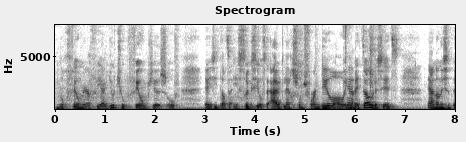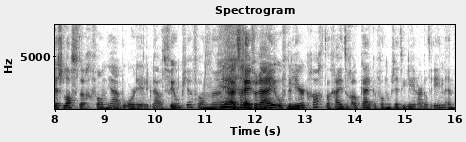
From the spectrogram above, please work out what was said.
nog veel meer via YouTube-filmpjes of ja, je ziet dat de instructie of de uitleg soms voor een deel al in Ja. de methode zit. Ja, dan is het best lastig van, ja, beoordeel ik nou het filmpje van eh, de uitgeverij of de leerkracht? Dan ga je toch ook kijken van hoe zet die leraar dat in? En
